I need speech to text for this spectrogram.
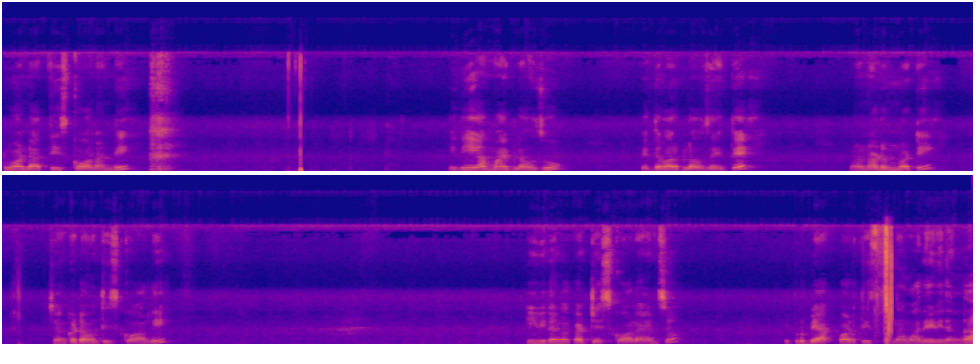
టూ అండ్ హాఫ్ తీసుకోవాలండి. ఇది అమ్మాయి బ్లౌజు. పెద్దవాళ్ళ బ్లౌజ్ అయితే మన నడుము బట్టి చంక డౌన్ తీసుకోవాలి. ఈ విధంగా కట్ చేసుకోవాలి హ్యాండ్స్. ఇప్పుడు బ్యాక్ పార్ట్ తీసుకుందాం అదే విధంగా.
